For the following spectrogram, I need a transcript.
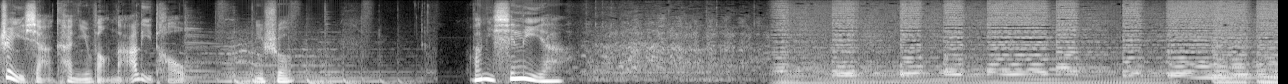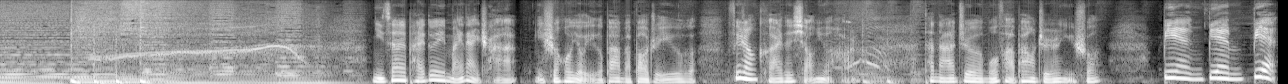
这一下看你往哪里逃。”你说：“往你心里呀。”你在排队买奶茶，你身后有一个爸爸抱着一个非常可爱的小女孩，他拿着魔法棒指着你说。变变变，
